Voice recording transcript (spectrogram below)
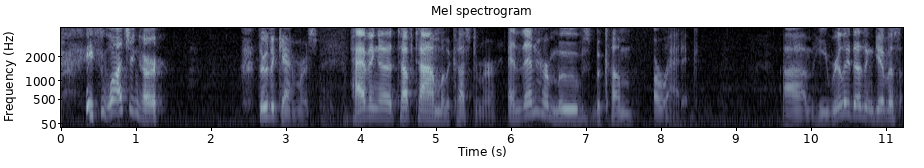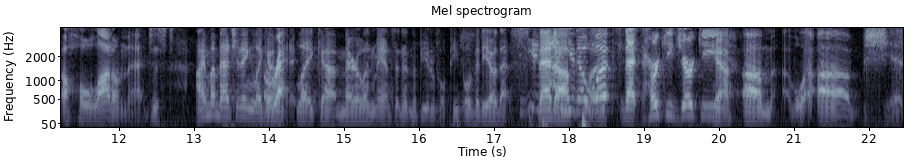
he's watching her through the cameras, having a tough time with a customer, and then her moves become erratic. Um, he really doesn't give us a whole lot on that. Just I'm imagining like Erratic. a, like uh, Marilyn Manson in the Beautiful People video that sped Yeah, up. You know like- what? That herky jerky. Yeah. Um. uh. Shit.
